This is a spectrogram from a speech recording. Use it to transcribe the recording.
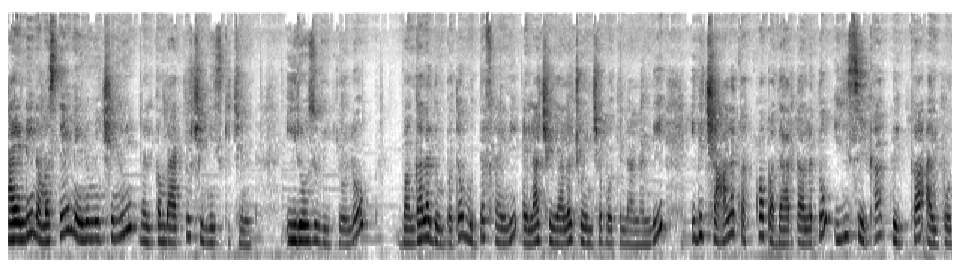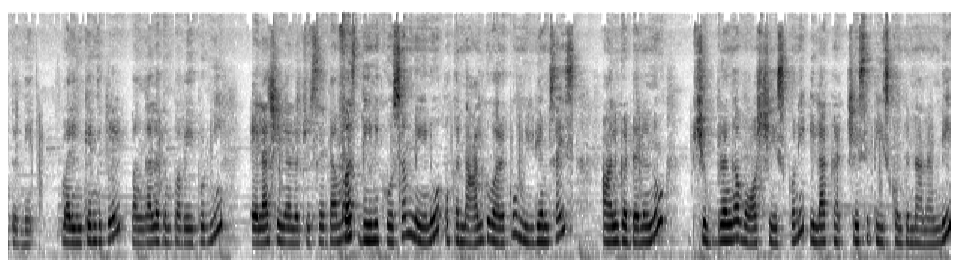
హాయ్ అండి నమస్తే. నేను మీ Chinni. Welcome back to Chinni's kitchen ఈరోజు వీడియోలో బంగాళాదుంపతో ముద్ద ఫ్రైని ఎలా చేయాలో చూపించబోతున్నానండి. ఇది చాలా తక్కువ పదార్థాలతో ఈజీగా క్విక్గా అయిపోతుంది. మరి ఇంకెందుకులే? బంగాళాదుంప వేపుడిని ఎలా చేయాలో చూసేద్దాం ఫస్ట్ దీనికోసం నేను ఒక నాలుగు వరకు మీడియం సైజ్ ఆలుగడ్డలను శుభ్రంగా వాష్ చేసుకొని ఇలా కట్ చేసి తీసుకుంటున్నానండి.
